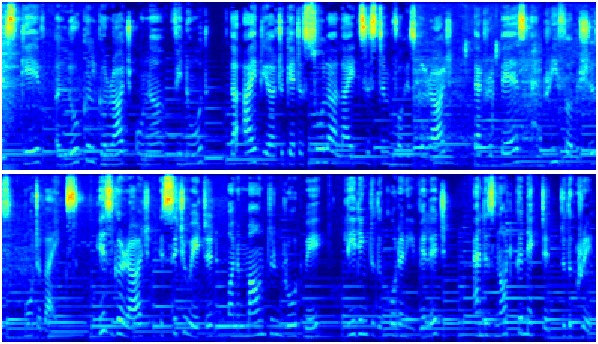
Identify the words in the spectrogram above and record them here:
This gave a local garage owner, Vinod, the idea to get a solar light system for his garage that repairs and refurbishes motorbikes. His garage is situated on a mountain roadway leading to the Kodani village and is not connected to the grid.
